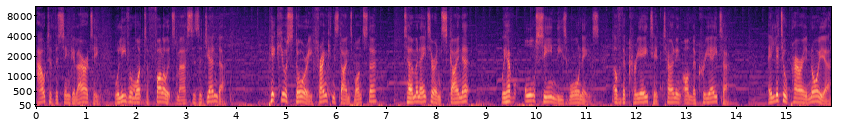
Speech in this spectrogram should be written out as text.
out of the singularity will even want to follow its master's agenda? Pick your story, Frankenstein's monster, Terminator and Skynet. We have all seen these warnings of the created turning on the creator. A little paranoia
